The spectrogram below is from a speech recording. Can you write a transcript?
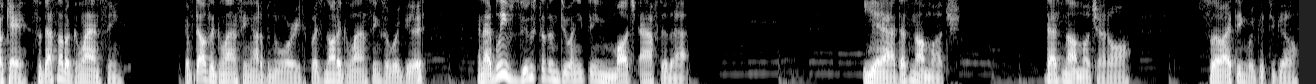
Okay, so that's not a glancing. If that was a glancing, I'd have been worried, but it's not a glancing, so we're good. And I believe Zeus doesn't do anything much after that. Yeah, that's not much. That's not much at all. So I think we're good to go.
